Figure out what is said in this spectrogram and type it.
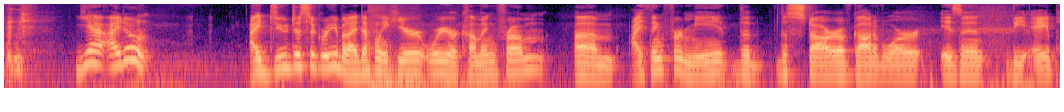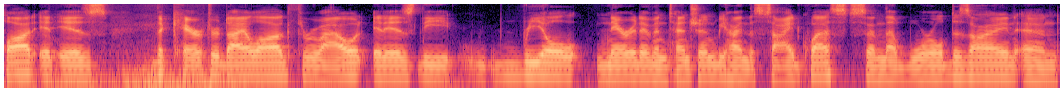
yeah, I don't. I do disagree, but I definitely hear where you're coming from. Um, I think for me, the the star of God of War isn't the A plot. It is the character dialogue throughout. It is the real narrative intention behind the side quests and the world design and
